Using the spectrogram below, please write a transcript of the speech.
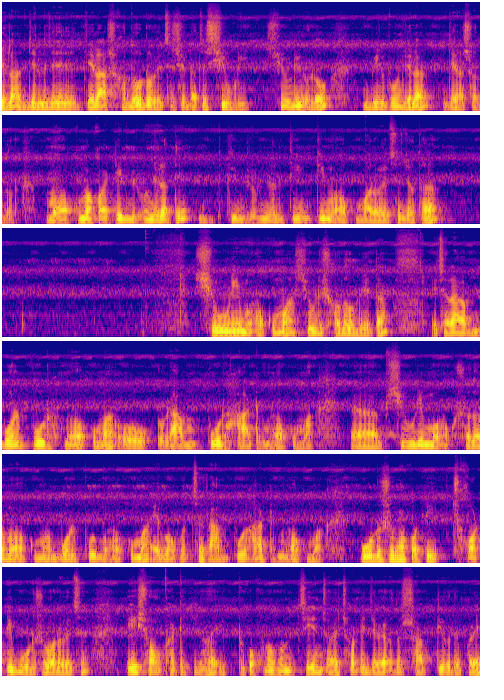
জেলা, যে জেলা সদর রয়েছে সেটা হচ্ছে সিউড়ি। সিউড়ি হলো বীরভূম জেলার জেলা সদর। মহকুমা কয়টি বীরভূম জেলাতে? বীরভূম জেলাতে তিনটি মহকুমা রয়েছে, যথা সিউড়ি মহকুমা, সিউড়ি সদর যেটা। এছাড়া বোলপুর মহকুমা ও রামপুরহাট মহকুমা। সিউড়ি মহ, সদর মহকুমা, বোলপুর মহকুমা এবং হচ্ছে রামপুরহাট মহকুমা। পৌরসভা কটি? ছটি পৌরসভা রয়েছে। এই সংখ্যাটি কী হয়? একটু কখনো কখনো চেঞ্জ হয়। ছটির জায়গায় হয়তো সাতটি হতে পারে।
